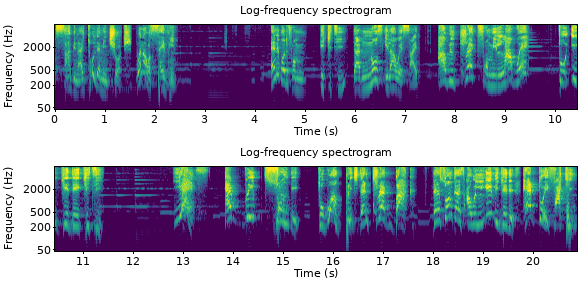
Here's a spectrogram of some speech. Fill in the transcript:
Was serving, I told them in church, when I was serving, anybody from Ekiti that knows Ilawe side, I will trek from Ilawe to Igede Ekiti. Yes, every Sunday to go and preach, then trek back. Then sometimes I will leave Igede, head to Ifaki.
